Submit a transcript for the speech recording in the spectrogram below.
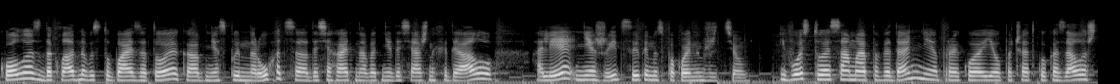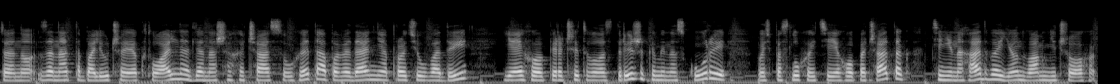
Колас дакладна выступае за тое, каб няспынна рухацца, дасягаць нават недасяжных ідэалаў, але не жыць сытым і спакойным жыццём. І вось тое самае апавяданне, пра якое я ў пачатку казала, што яно занадта балючае і актуальнае для нашага часу. Гэта апавяданне проціў вады. Я яго перачытывала з дрыжыкамі на скуры. Вось паслухайце яго пачатак, ці не нагадвае ён вам нічога.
